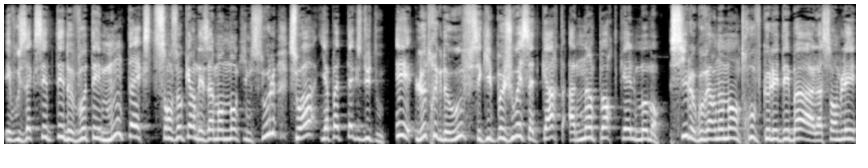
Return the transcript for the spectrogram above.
et vous acceptez de voter mon texte sans aucun des amendements qui me saoulent, soit il n'y a pas de texte du tout. Et le truc de ouf, c'est qu'il peut jouer cette carte à n'importe quel moment. Si le gouvernement trouve que les débats à l'Assemblée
